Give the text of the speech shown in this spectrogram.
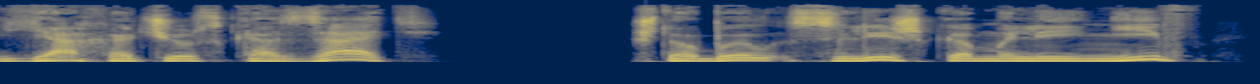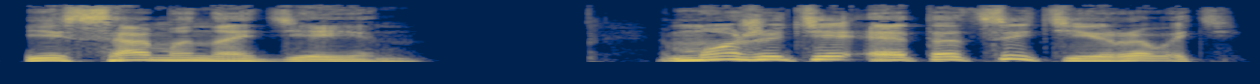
Я хочу сказать, что был слишком ленив и самонадеян. Можете это цитировать.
